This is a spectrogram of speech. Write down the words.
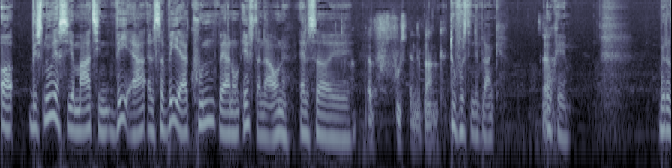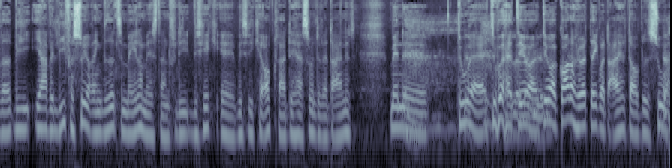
og hvis nu jeg siger Martin VR, altså VR kunne være nogle efternavne, altså øh, Jeg er fuldstændig blank. du er fuldstændig blank. Ja. Okay. Ved du hvad, vi, jeg vil lige forsøge at ringe videre til malermesteren, fordi vi skal ikke, øh, hvis vi kan opklare det her, så vil det være dejligt. Men øh, du er, du er, det, var, det var godt at høre, at det ikke var dig, der var blevet sur.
